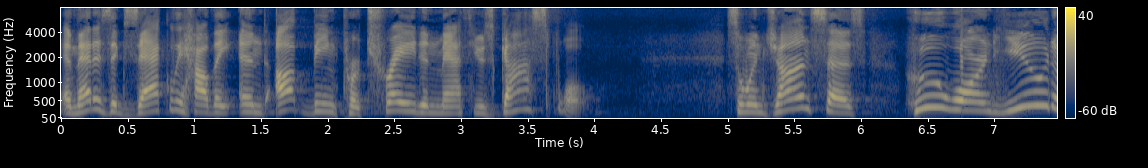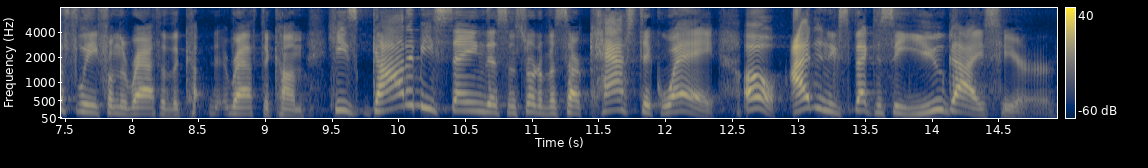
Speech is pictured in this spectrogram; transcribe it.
And that is exactly how they end up being portrayed in Matthew's gospel. So when John says, who warned you to flee from the wrath of the wrath to come? He's got to be saying this in sort of a sarcastic way. Oh, I didn't expect to see you guys here.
